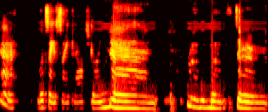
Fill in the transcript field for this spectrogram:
Yeah. Looks like a Cyclops going, No! I'm a monster!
